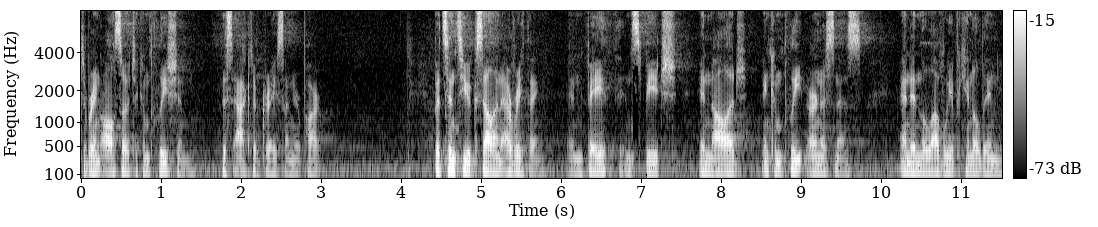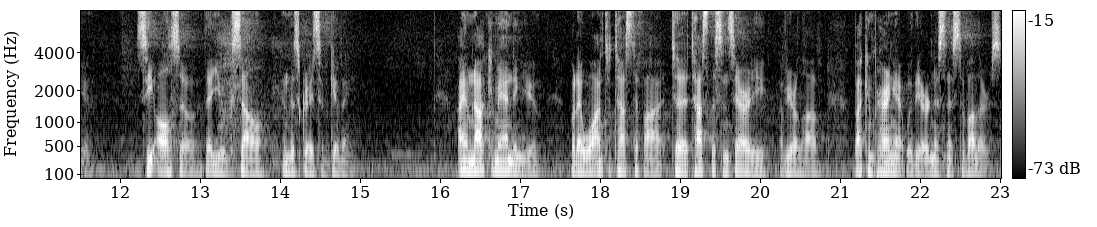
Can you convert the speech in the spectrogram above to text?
to bring also to completion this act of grace on your part. But since you excel in everything, in faith, in speech, in knowledge, in complete earnestness, and in the love we have kindled in you, see also that you excel in this grace of giving. I am not commanding you, but I want to testify to test the sincerity of your love by comparing it with the earnestness of others.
